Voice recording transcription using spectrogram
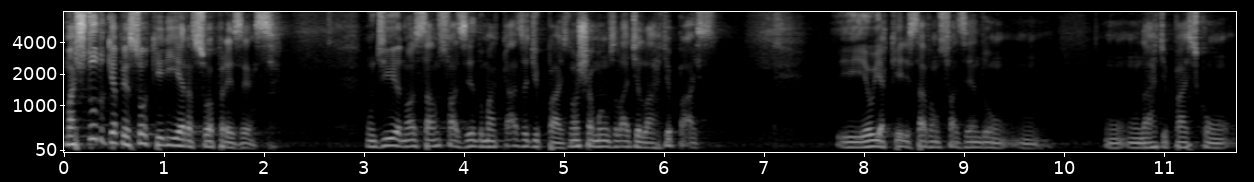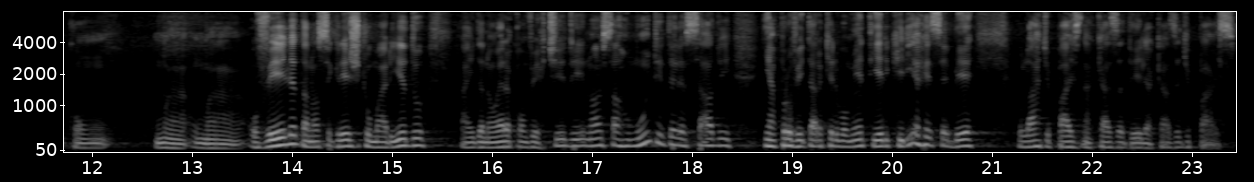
Mas tudo que a pessoa queria era a sua presença. Um dia nós estávamos fazendo uma casa de paz, nós chamamos lá de lar de paz. E eu e aquele estávamos fazendo um, um, um lar de paz com, com uma, uma, ovelha da nossa igreja, que o marido ainda não era convertido, e nós estávamos muito interessados em, em aproveitar aquele momento, e ele queria receber o lar de paz na casa dele, a casa de paz.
